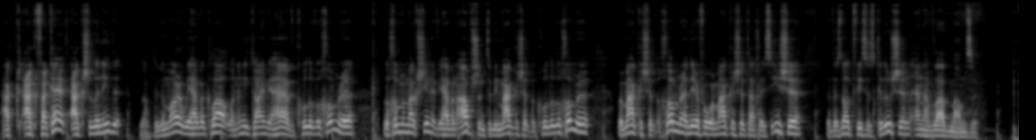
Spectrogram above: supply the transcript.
Ak ak faket actually it. Dr. Gemara, we have a clout when any time you have kula v'chumra, l'chumra makshin. If you have an option to be makish at the kula l'chumra, we're makish at the chumra, and therefore we're makish at isha that there's no tvisas kedushin and havlad mamzer.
